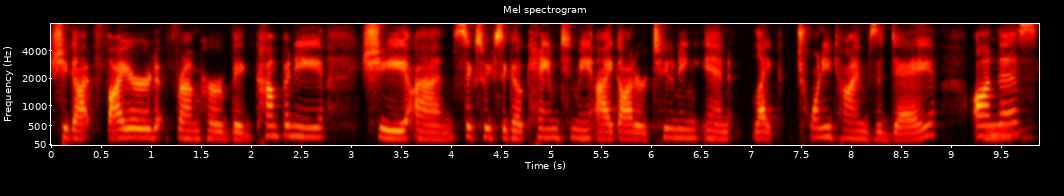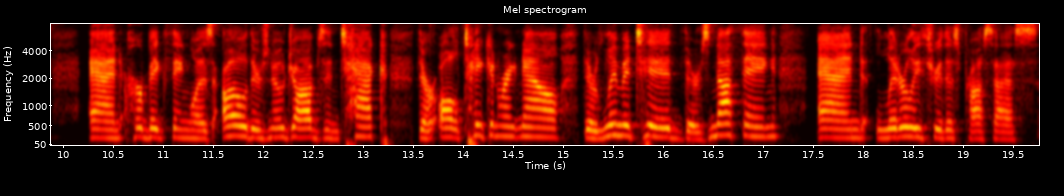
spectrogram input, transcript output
She got fired from her big company. She, um, six weeks ago, came to me. I got her tuning in like 20 times a day on Mhm. this. And her big thing was, oh, there's no jobs in tech. They're all taken right now. They're limited. There's nothing. And literally through this process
